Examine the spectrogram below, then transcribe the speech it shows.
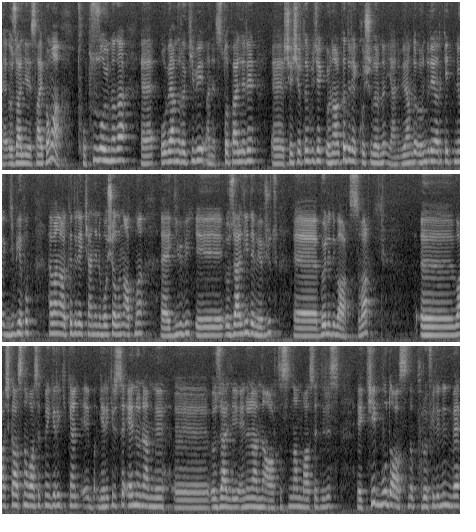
e, özelliğe sahip ama topsuz oyunda da e, o bir anda rakibi hani stoperleri e, şaşırtabilecek ön arka direk koşularını yani bir anda ön direğe hareketleniyor gibi yapıp hemen arka direğe kendini boş alana atma e, gibi bir e, özelliği de mevcut. E, böyle de bir artısı var. E, başka aslında bahsetmeye gerekirken e, gerekirse en önemli e, özelliği, en önemli artısından bahsederiz. E, ki bu da aslında profilinin ve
